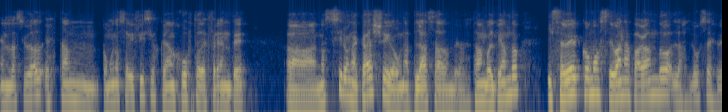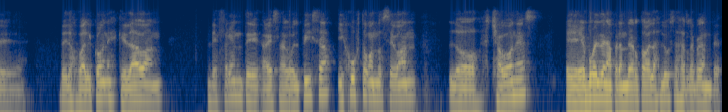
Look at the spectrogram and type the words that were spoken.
en la ciudad están como unos edificios que dan justo de frente a, no sé si era una calle o una plaza donde los estaban golpeando, y se ve cómo se van apagando las luces de, de los balcones que daban de frente a esa golpiza, y justo cuando se van los chabones, eh, vuelven a prender todas las luces de repente.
